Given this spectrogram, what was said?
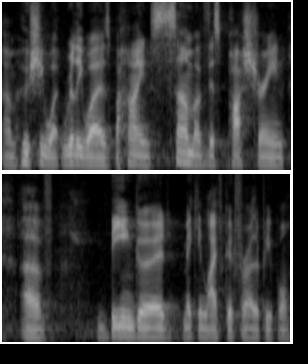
um, who she really was behind some of this posturing of being good, making life good for other people.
